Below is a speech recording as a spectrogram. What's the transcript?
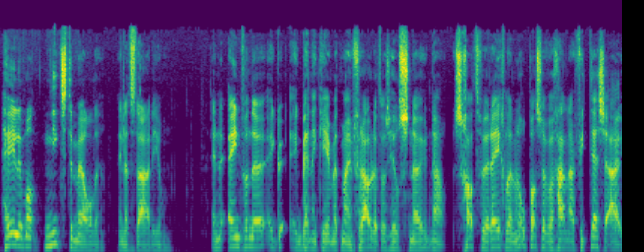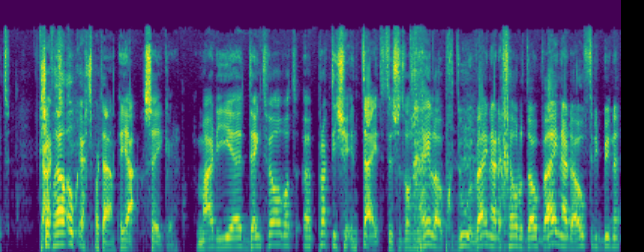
helemaal niets te melden in het stadion. En een van de, ik, ik ben een keer met mijn vrouw, dat was heel sneu. Nou, schat, we regelen en oppassen, we gaan naar Vitesse uit. Is jouw Kaart- vrouw ook echt Spartaan? Ja, zeker. Maar die eh, denkt wel wat eh, praktischer in tijd. Dus het was een hele hoop gedoe. Wij naar de Gelderdoop, wij naar de hoofdtribune.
